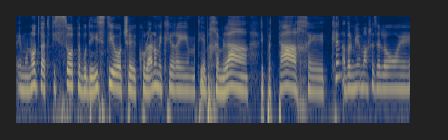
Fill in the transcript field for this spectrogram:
האמונות והתפיסות הבודהיסטיות שכולנו מכירים, תהיה בחמלה, תיפתח, אה, כן, אבל מי אמר שזה לא, אה,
